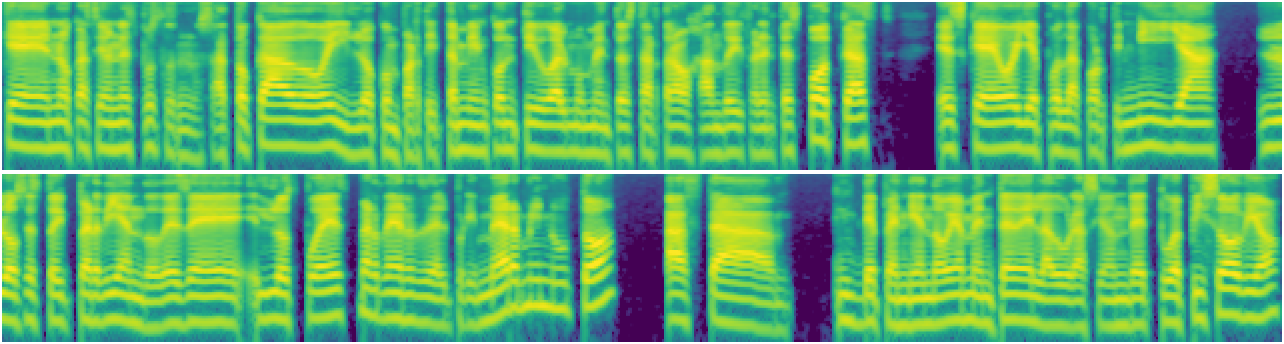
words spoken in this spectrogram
Que en ocasiones pues nos ha tocado y lo compartí también contigo al momento de estar trabajando diferentes podcasts, es que oye, pues la cortinilla los estoy perdiendo. Desde los puedes perder desde el primer minuto hasta, dependiendo obviamente de la duración de tu episodio,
